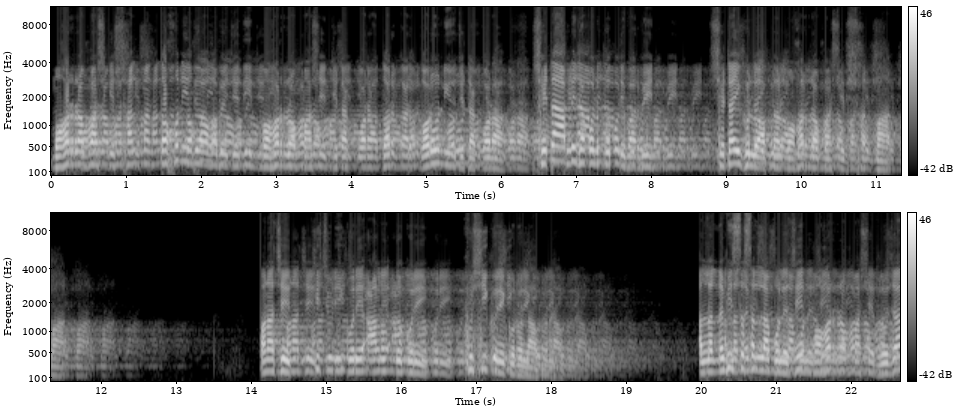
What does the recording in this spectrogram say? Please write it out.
মহরম মাসকে সম্মান তখনই দেওয়া হবে যেদিন মহরম মাসে যেটা করা দরকার, করণীয় যেটা করা, সেটা আপনি যখন করতে পারবেন, সেটাই হলো আপনার মহরম মাসের সম্মান। অনাচে খিচুড়ি করে, আনন্দ করে, খুশি করে কোনো লাভ নেই। আল্লাহ নবী সাল্লাম বলেছেন মহরম মাসের রোজা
